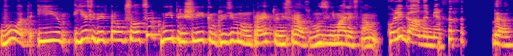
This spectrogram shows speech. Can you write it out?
Вот, и если говорить про Упсала цирк, мы пришли к инклюзивному проекту не сразу. Мы занимались там... Хулиганами. Да,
